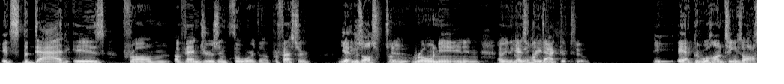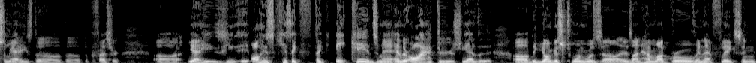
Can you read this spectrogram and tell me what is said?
It's the dad is from Avengers and Thor, the professor. Yeah, he was also Yeah. Ronin, and I mean the Good guy's a great Hunting. actor too. He- yeah, Good Will Hunting. He's awesome. Yeah, he's the the, the professor. Uh, yeah, he's he all his he has like like eight kids, man, and they're all actors. He has the uh, the youngest one was uh, is on Hemlock Grove and Netflix, and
